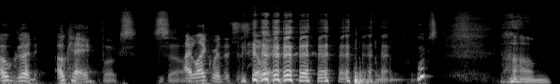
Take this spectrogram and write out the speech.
oh, good. Okay, books. So I like where this is going. Whoops. Um,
